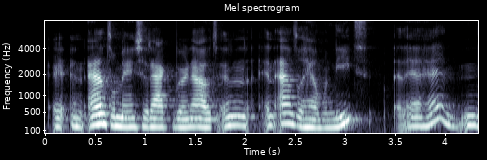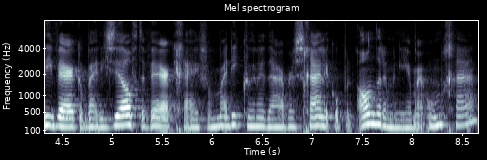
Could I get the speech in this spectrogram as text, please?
een aantal mensen raakt burn-out en een aantal helemaal niet. Hè, die werken bij diezelfde werkgever, maar die kunnen daar waarschijnlijk op een andere manier mee omgaan.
